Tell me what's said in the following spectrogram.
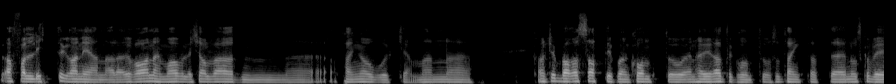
i hvert fall litt grann igjen av det. Ranheim har vel ikke all verden eh, penger å bruke, men kanskje bare satt de på en konto, en høyrentekonto og så tenkt at nå skal vi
